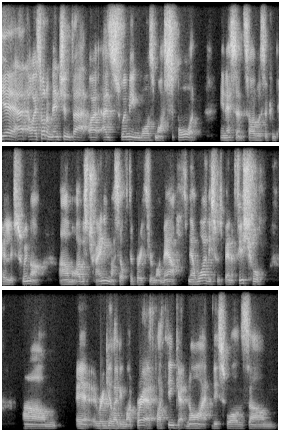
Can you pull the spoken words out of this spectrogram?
Yeah, I, I sort of mentioned that I, as swimming was my sport. In essence, I was a competitive swimmer. Um, I was training myself to breathe through my mouth. Now, why this was beneficial um, uh, regulating my breath, I think at night this was, um,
